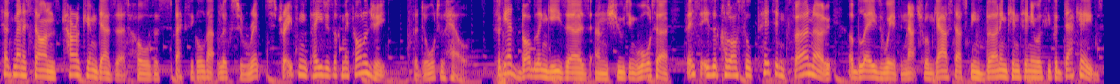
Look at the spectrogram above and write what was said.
Turkmenistan's Karakum Desert holds a spectacle that looks ripped straight from the pages of mythology. The Door to Hell. Forget bubbling geysers and shooting water, this is a colossal pit inferno, ablaze with natural gas that's been burning continuously for decades.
